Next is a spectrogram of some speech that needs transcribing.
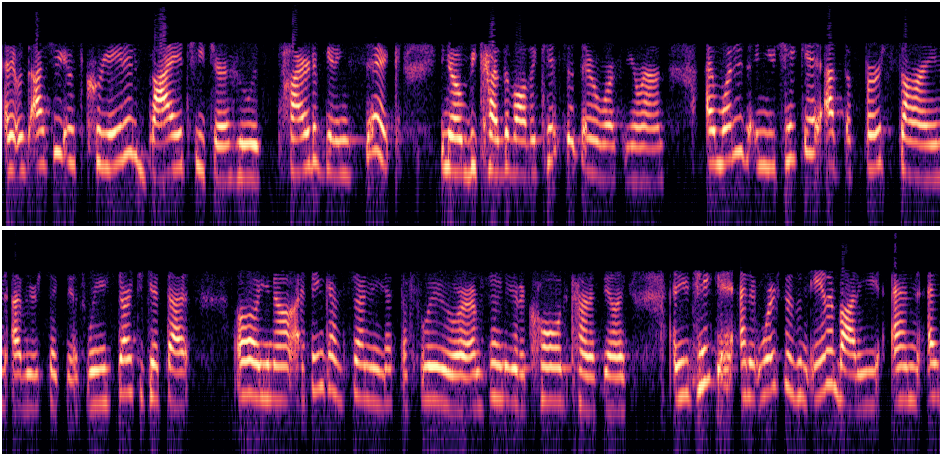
And it was actually, it was created by a teacher who was tired of getting sick, you know, because of all the kids that they were working around. And what is, and you take it at the first sign of your sickness. When you start to get that, oh, you know, I think I'm starting to get the flu or I'm starting to get a cold kind of feeling. And you take it and it works as an antibody and as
